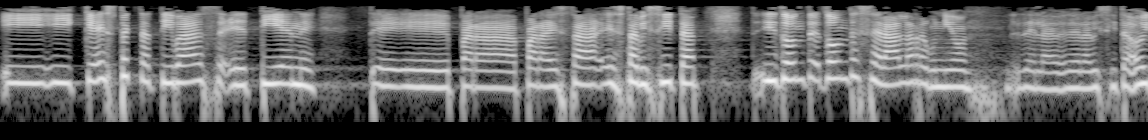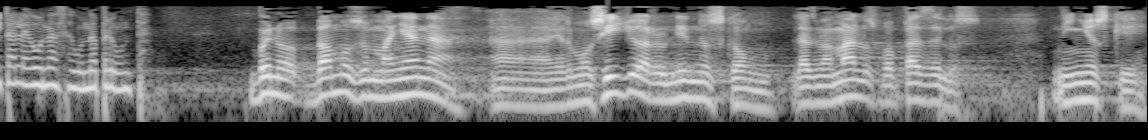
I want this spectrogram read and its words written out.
y, y qué expectativas tiene eh, para, para esta, esta visita. ¿Y dónde, dónde será la reunión de la, de la visita? Ahorita le hago una segunda pregunta. Bueno, vamos mañana a Hermosillo a reunirnos con las mamás, los papás de los niños que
